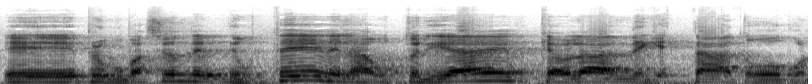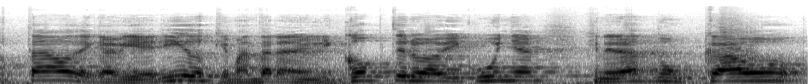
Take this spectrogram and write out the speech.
eh, preocupación de, de ustedes, de las autoridades, que hablaban de que estaba todo cortado, de que había heridos, que mandaran helicóptero a Vicuña, generando un caos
